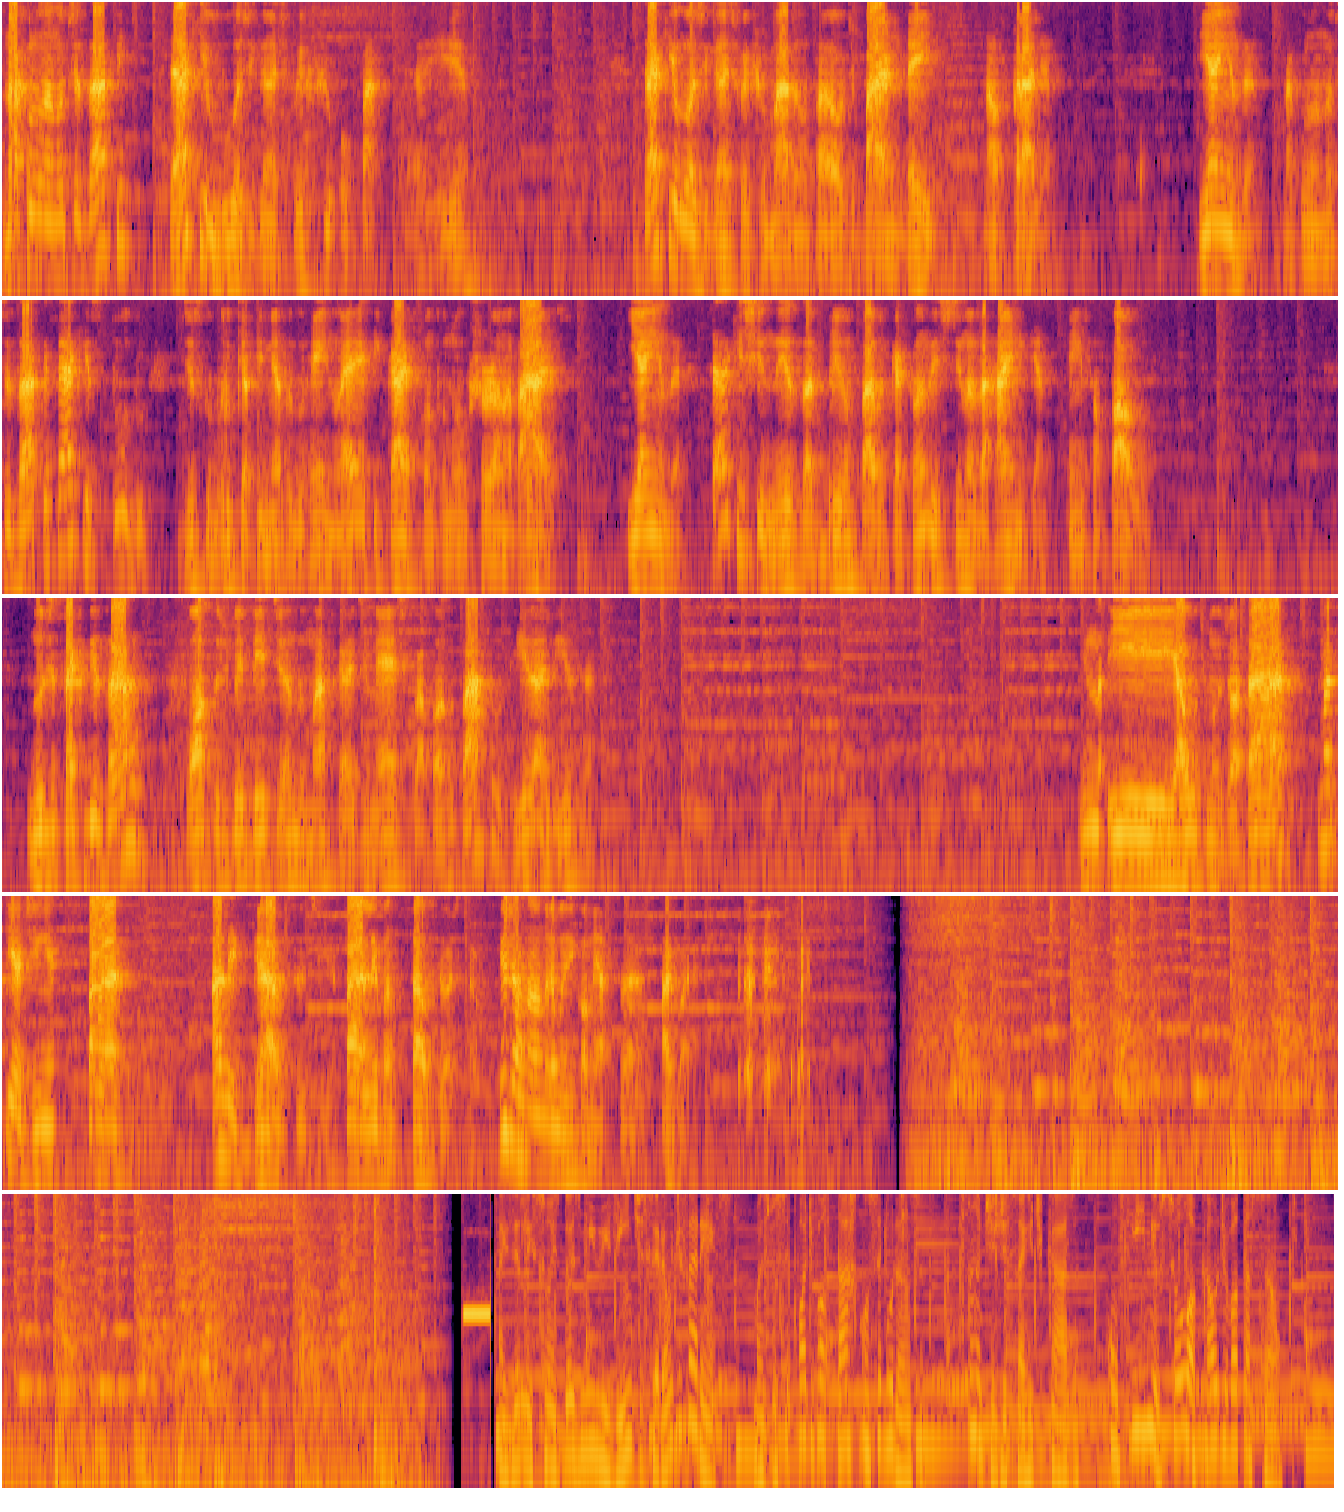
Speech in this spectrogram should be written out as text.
Na coluna no WhatsApp, será que Lua Gigante foi... Opa, peraí... Será que Lua Gigante foi filmada no farol de Byron Day, na Austrália? E ainda, na coluna no WhatsApp, será que estudo descobriu que a pimenta do reino é eficaz contra o novo coronavirus? E ainda, será que chineses abriram fábrica clandestina da Heineken em São Paulo? No destaque bizarro, foto de bebê tirando máscara de médico após o parto viraliza. E, a última do JA, uma piadinha para alegrar o seu dia, para levantar o seu astral. E o Jornal André Manin começa agora. As eleições 2020 serão diferentes, mas você pode votar com segurança. Antes de sair de casa, confirme o seu local de votação.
